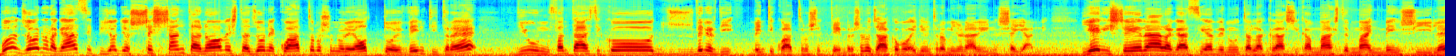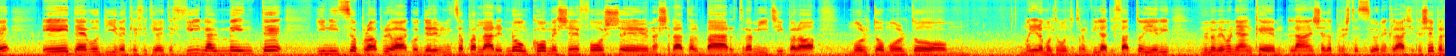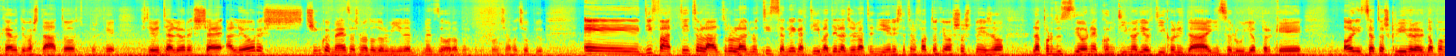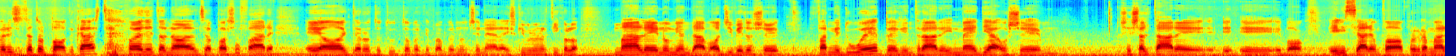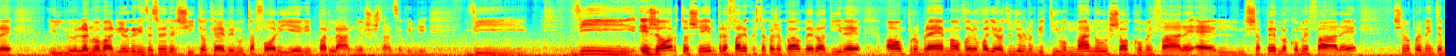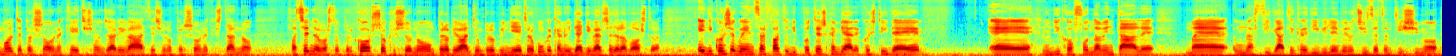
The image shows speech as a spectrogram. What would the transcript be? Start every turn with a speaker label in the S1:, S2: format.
S1: Buongiorno ragazzi, episodio 69, stagione 4, sono le 8.23 di un fantastico venerdì 24 settembre. Sono Giacomo e diventerò milionario in 6 anni. Ieri sera ragazzi è avvenuta la classica mastermind mensile e devo dire che effettivamente finalmente inizio proprio a godere, inizio a parlare non come se fosse una serata al bar tra amici, però molto molto in maniera molto molto tranquilla. Di fatto ieri non avevo neanche l'ansia da prestazione classica sia perché ero devastato perché effettivamente alle ore, 6, alle ore 5 e mezza sono andato a dormire mezz'ora perché non ce la facevo più. E di fatti tra l'altro la notizia negativa della giornata di ieri è stato il fatto che ho sospeso la produzione continua di articoli da inizio luglio perché ho iniziato a scrivere dopo aver registrato il podcast, poi ho detto no, non ce la posso fare. E ho interrotto tutto perché proprio non ce n'era. E scrivere un articolo male non mi andava. Oggi vedo se farne due per rientrare in media o se, se saltare e, e, e, boh, e, iniziare un po' a programmare il, la nuova riorganizzazione del sito che è venuta fuori ieri parlando in sostanza, quindi vi vi esorto sempre a fare questa cosa qua, ovvero a dire ho un problema, ovvero voglio raggiungere un obiettivo ma non so come fare, è saperlo come fare. Ci sono probabilmente molte persone che ci sono già arrivate, sono persone che stanno facendo il vostro percorso, che sono un pelo più avanti, un pelo più indietro, comunque che hanno idee diverse dalla vostra e di conseguenza il fatto di poter scambiare queste idee è, non dico fondamentale, ma è una figata incredibile e velocizza tantissimo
